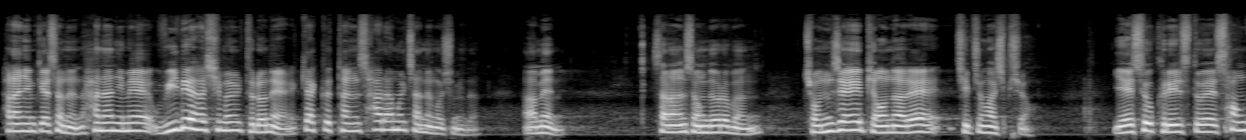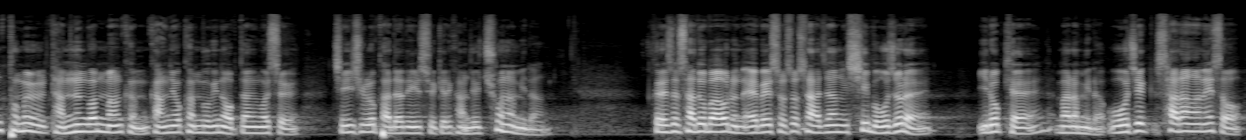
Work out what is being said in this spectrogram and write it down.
하나님께서는 하나님의 위대하심을 드러낼 깨끗한 사람을 찾는 것입니다. 아멘. 사랑하는 성도 여러분, 존재의 변화에 집중하십시오. 예수 그리스도의 성품을 담는 것만큼 강력한 무기는 없다는 것을 진실로 받아들일 수 있기를 간절히 축원합니다. 그래서 사도 바울은 에베소서 4장 15절에 이렇게 말합니다. 오직 사랑 안에서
